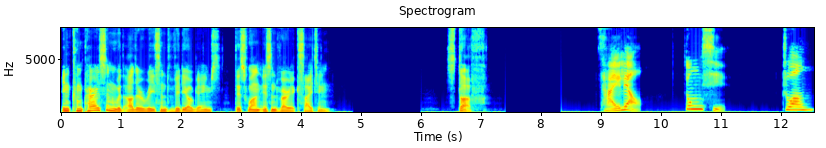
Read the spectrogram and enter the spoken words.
In comparison with other recent video games, this one isn't very exciting. Stuff, 材料、东西、装、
